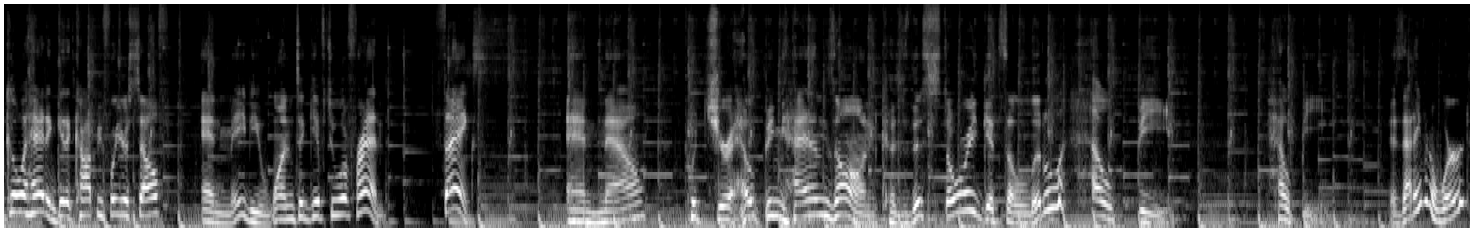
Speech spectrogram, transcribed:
Go ahead and get a copy for yourself and maybe one to give to a friend. Thanks! And now, put your helping hands on because this story gets a little helpy. Helpy. Is that even a word?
